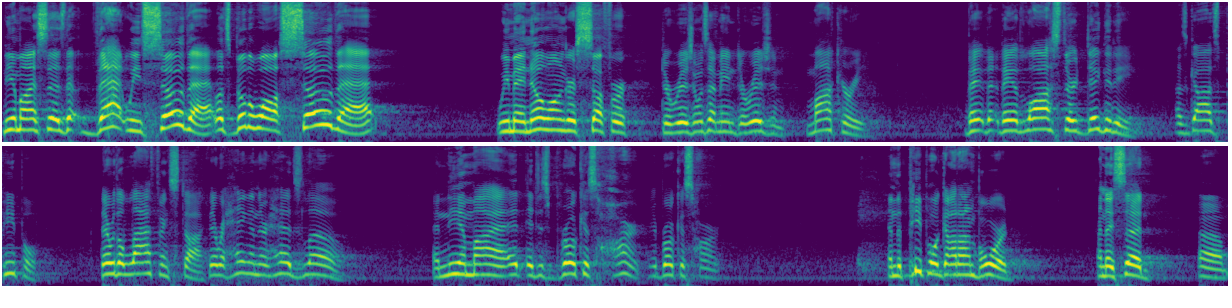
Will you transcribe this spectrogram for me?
Nehemiah says that, that we sow that, let's build a wall so that we may no longer suffer derision. What does that mean, derision? Mockery. They, they had lost their dignity as God's people. They were the laughing stock, they were hanging their heads low. And Nehemiah, it, it just broke his heart. It broke his heart. And the people got on board. And they said, um,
